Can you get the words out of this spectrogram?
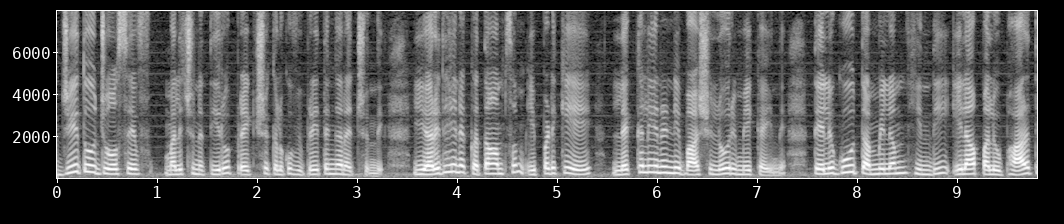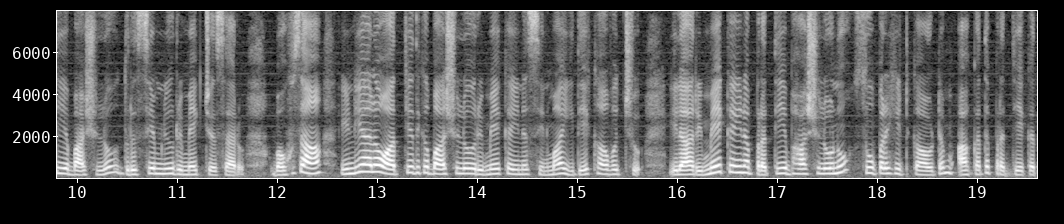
జీతో జోసెఫ్ మలిచిన తీరు ప్రేక్షకులకు విపరీతంగా నచ్చింది. ఈ అరుదైన కథాంశం ఇప్పటికే లెక్కలేనన్ని భాషల్లో రీమేక్ అయింది. తెలుగు తమిళం హిందీ ఇలా పలు భారతీయ భాషల్లో దృశ్యంను రీమేక్ చేశారు. బహుశా ఇండియాలో అత్యధిక భాషలో రీమేక్ అయిన సినిమా ఇదే కావచ్చు. ఇలా రీమేక్ అయిన ప్రతి భాషలోనూ సూపర్ హిట్ కావటం ఆ కథ ప్రత్యేకత.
